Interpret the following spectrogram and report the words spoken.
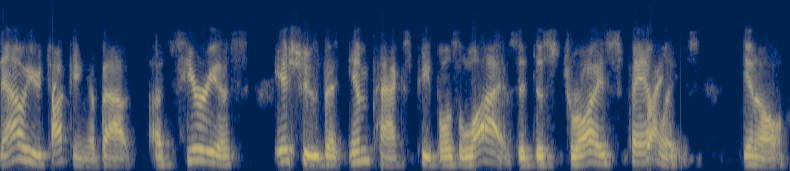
Now you're talking about a serious issue that impacts people's lives. It destroys families. Right. You know,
